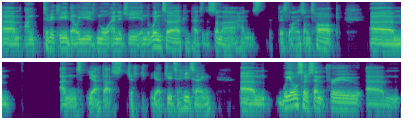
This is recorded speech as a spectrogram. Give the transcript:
Um, and typically they'll use more energy in the winter compared to the summer, hence this line is on top. Um, and yeah, that's just yeah due to heating. Um, we also sent through um,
